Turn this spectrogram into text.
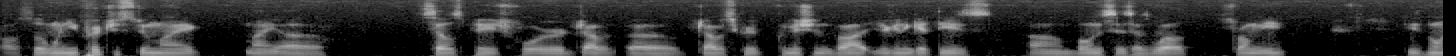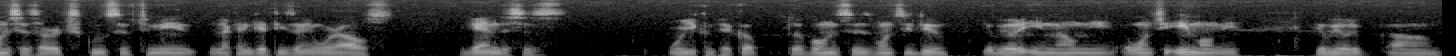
Also, when you purchase through my my uh, sales page for Java, uh, JavaScript Commission Bot, you're gonna get these um, bonuses as well from me. These bonuses are exclusive to me. You're not gonna get these anywhere else. Again, this is where you can pick up the bonuses. Once you do, you'll be able to email me. Once you email me, you'll be able to um,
